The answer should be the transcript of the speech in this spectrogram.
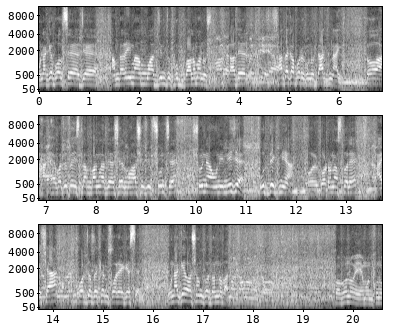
ওনাকে বলছে যে আমরা ইমাম মুয়াজ্জিন তো খুব ভালো মানুষ, তাদের সাদা কাপড়ে কোনো দাগ নাই। তো হেফাজতে ইসলাম বাংলাদেশের মহাসচিব শুনছে, শুনে উনি নিজে উদ্যোগ নিয়ে ওই ঘটনাস্থলে আইসা পর্যবেক্ষণ করে গেছেন। ওনাকে অসংখ্য ধন্যবাদ। কখনোই এমন কোনো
